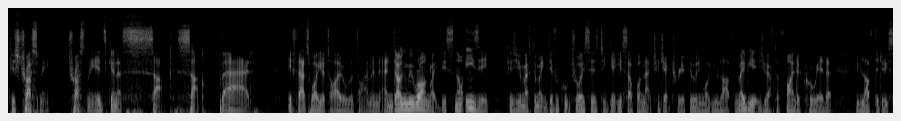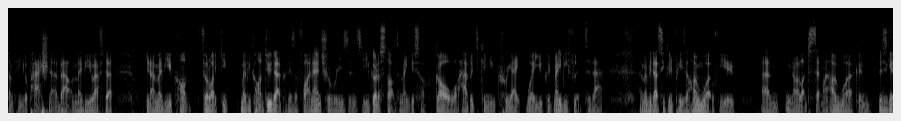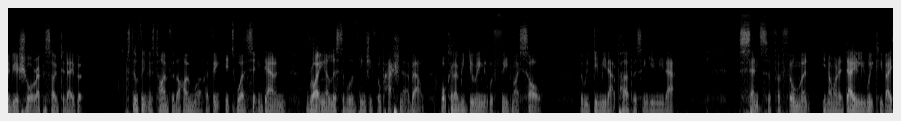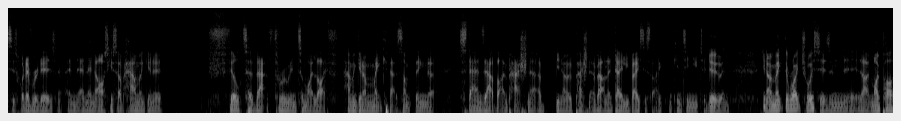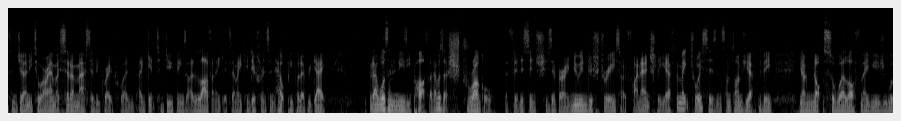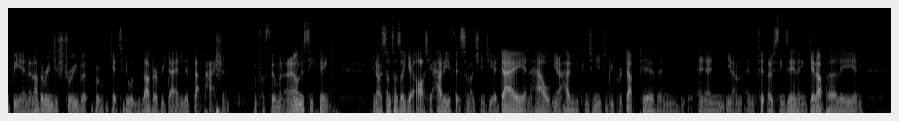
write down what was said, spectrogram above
Because trust me, trust me, it's to suck, suck bad if that's why you're tired all the time. And and don't get me wrong, like it's not easy because you have to make difficult choices to get yourself on that trajectory of doing what you love. And maybe it is you have to find a career that you love to do, something you're passionate about, and maybe you have to, you know, maybe you can't feel like you maybe can't do that because of financial reasons. you've got to start to make yourself a goal. What habits can you create where you could maybe flip to that? And maybe that's a good piece of homework for you. Um, you know, I like to set my homework, and this is going to be a shorter episode today, but I still think there's time for the homework. I think it's worth sitting down and writing a list of all the things you feel passionate about. What could I be doing that would feed my soul, that would give me that purpose and give me that sense of fulfillment, you know, on a daily, weekly basis, whatever it is, and, and then ask yourself, how am I going to filter that through into my life? How am I going to make that something that stands out that I'm passionate, you know, passionate about on a daily basis that I can continue to do, and you know, make the right choices. And uh, my path and journey to where I am, I said I'm massively grateful. I, I get to do things I love, and I get to make a difference and help people every day. But that wasn't an easy path. That was a struggle. The fitness industry is a very new industry, so financially you have to make choices, and sometimes you have to be, you know, not so well off maybe as you would be in another industry, but but get to do what you love every day and live that passion and fulfillment. And I honestly think you know sometimes i get asked how do you fit so much into your day and how you know how do you continue to be productive and and, and you know and fit those things in and get up early and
